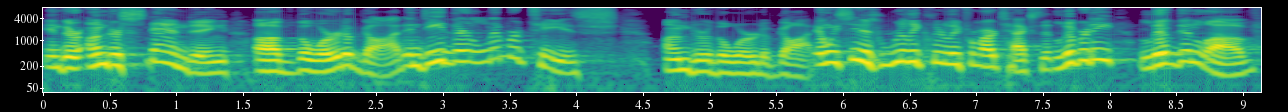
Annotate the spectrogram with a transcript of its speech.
in their understanding of the Word of God, indeed, their liberties under the Word of God. And we see this really clearly from our text that liberty lived and loved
